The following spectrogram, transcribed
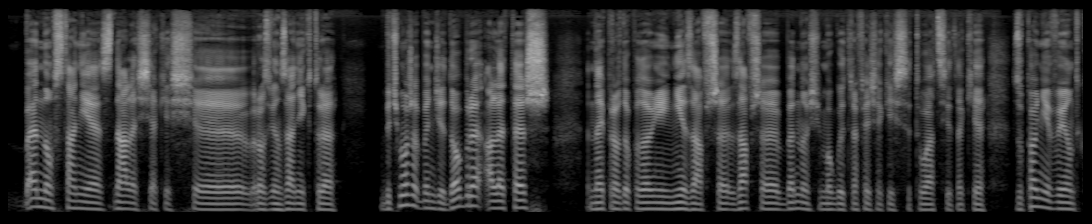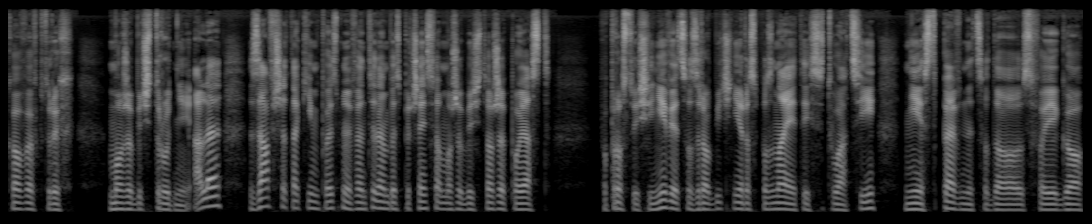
będą w stanie znaleźć jakieś e, rozwiązanie, które być może będzie dobre, ale też najprawdopodobniej nie zawsze. Zawsze będą się mogły trafiać jakieś sytuacje takie zupełnie wyjątkowe, w których może być trudniej, ale zawsze takim powiedzmy wentylem bezpieczeństwa może być to, że pojazd po prostu jeśli nie wie co zrobić, nie rozpoznaje tej sytuacji, nie jest pewny co do swojego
